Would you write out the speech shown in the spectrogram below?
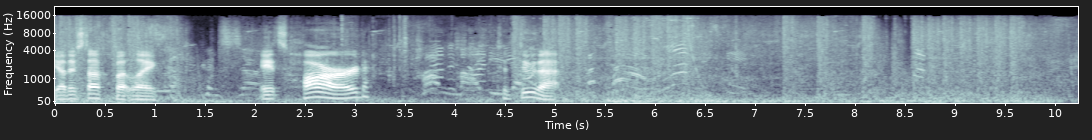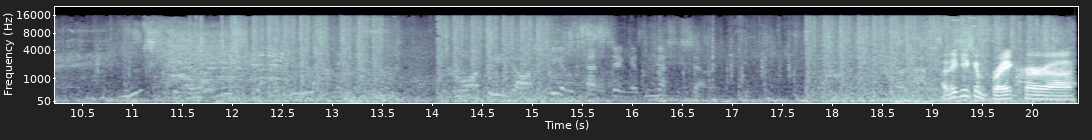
the other stuff, but like it's hard to do that. I think you can break her uh,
